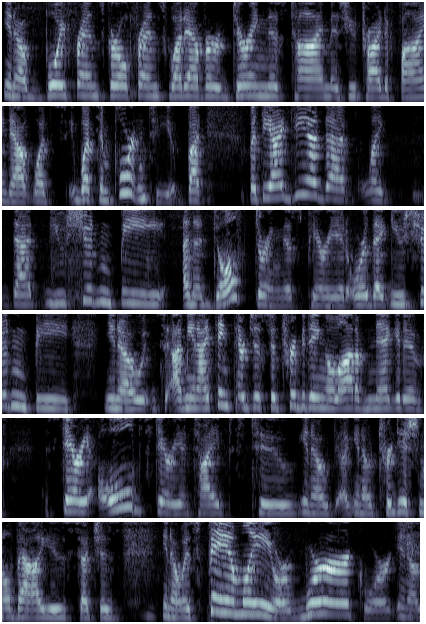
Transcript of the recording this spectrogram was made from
you know boyfriends, girlfriends, whatever during this time as you try to find out what's what's important to you. But but the idea that like that you shouldn't be an adult during this period or that you shouldn't be you know i mean i think they're just attributing a lot of negative stereo old stereotypes to you know uh, you know traditional values such as you know as family or work or you know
